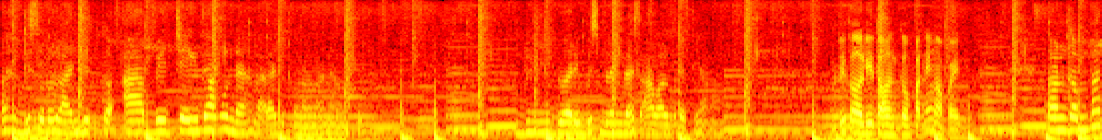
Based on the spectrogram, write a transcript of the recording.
pas disuruh lanjut ke A B C gitu aku udah nggak lanjut ke mana-mana waktu itu di 2019 awal berarti ya. Berarti kalau di tahun keempatnya ngapain? tahun keempat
